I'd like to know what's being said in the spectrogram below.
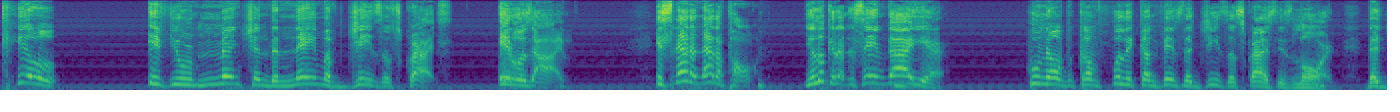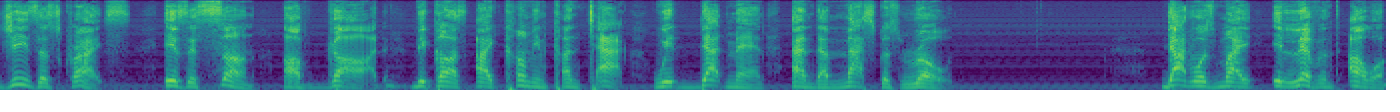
kill if you mention the name of Jesus Christ. It was I. It's not another Paul. You're looking at the same guy here who now become fully convinced that Jesus Christ is Lord, that Jesus Christ is the Son of God, because I come in contact with that man and Damascus Road. That was my 11th hour mm-hmm.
